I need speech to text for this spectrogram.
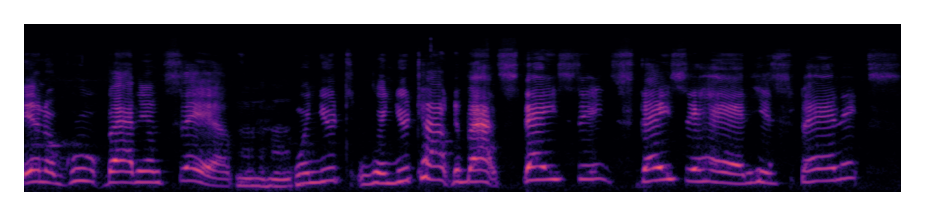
in a group by themselves. Mm-hmm. When you when you talked about Stacy, Stacy had Hispanics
